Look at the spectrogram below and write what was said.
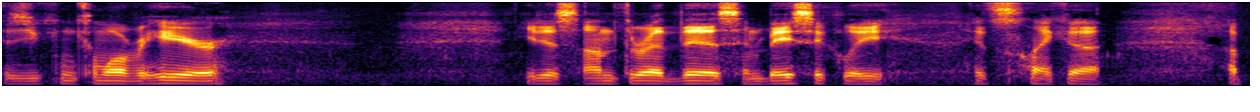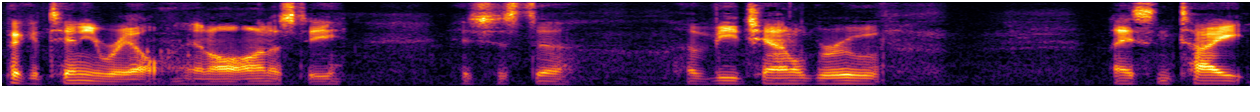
is you can come over here, you just unthread this, and basically it's like a, a Picatinny rail, in all honesty. It's just a, a V-channel groove, nice and tight,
